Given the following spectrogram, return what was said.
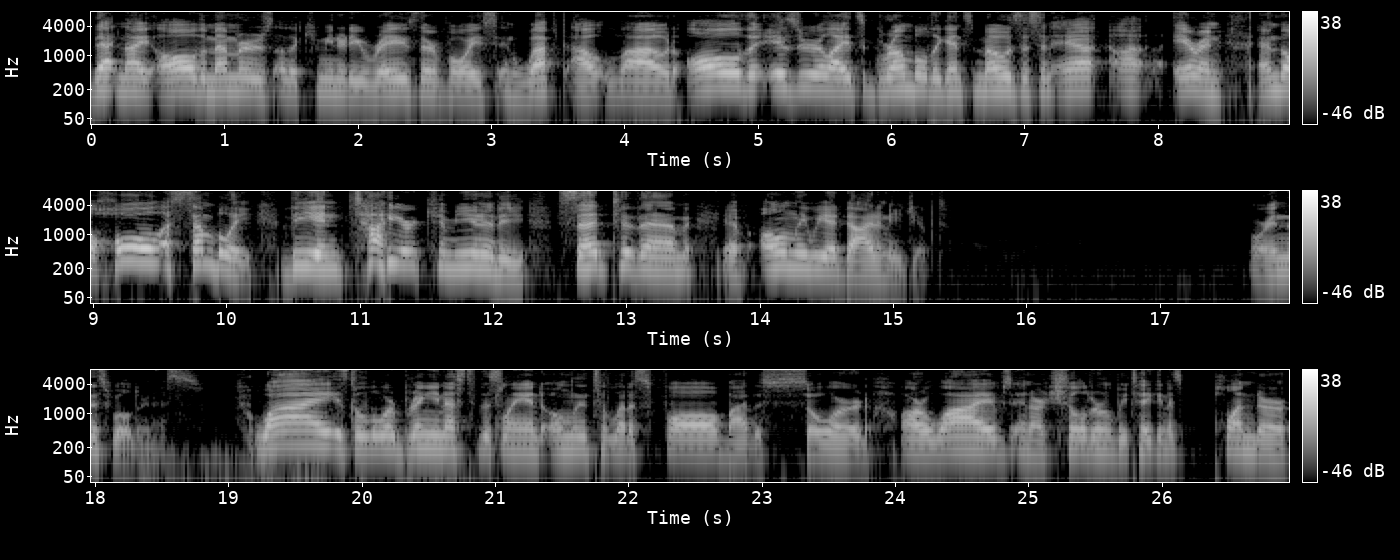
That night, all the members of the community raised their voice and wept out loud. All the Israelites grumbled against Moses and uh, Aaron, and the whole assembly, the entire community, said to them, If only we had died in Egypt or in this wilderness. Why is the Lord bringing us to this land only to let us fall by the sword? Our wives and our children will be taken as plunder.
